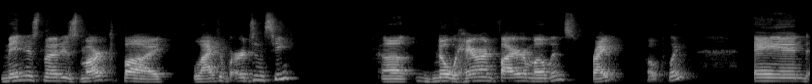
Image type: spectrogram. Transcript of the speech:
Maintenance mode is marked by lack of urgency, uh, no hair on fire moments, right? Hopefully. And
